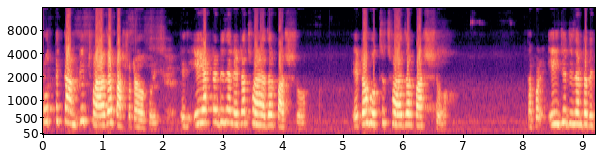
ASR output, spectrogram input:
প্রত্যেকটা আংটি ছয় হাজার পাঁচশো টাকা করে। এই একটা ডিজাইন এটা ছয় হাজার পাঁচশো। এটা হচ্ছে ছয় হাজার পাঁচশো। তারপর এই যে ডিজাইনটা দেখ,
